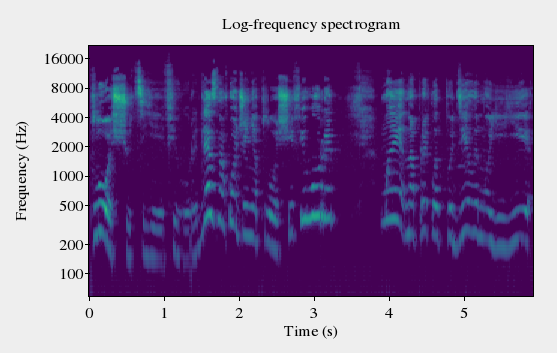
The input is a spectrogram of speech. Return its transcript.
площу цієї фігури? Для знаходження площі фігури ми, наприклад, поділимо її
